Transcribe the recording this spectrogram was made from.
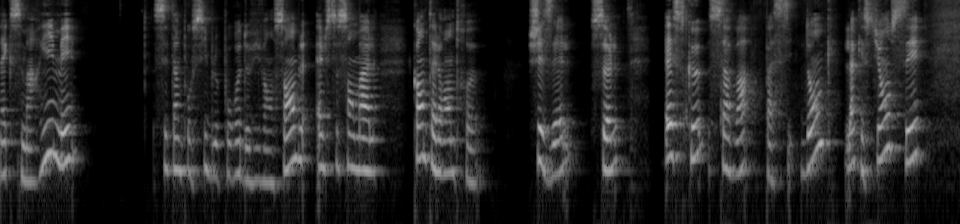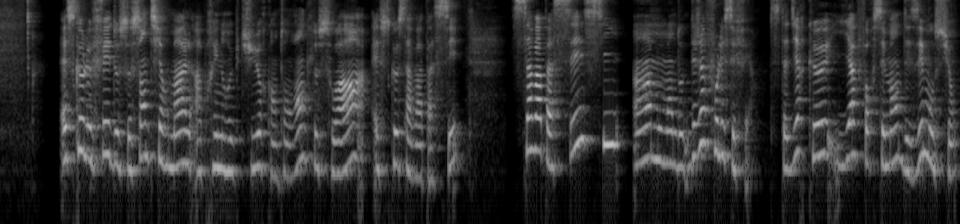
ex-mari, mais c'est impossible pour eux de vivre ensemble. Elle se sent mal quand elle rentre chez elle, seule. Est-ce que ça va passer? Donc, la question c'est est-ce que le fait de se sentir mal après une rupture quand on rentre le soir, est-ce que ça va passer? Ça va passer si à un moment donné... Déjà, faut laisser faire. C'est-à-dire qu'il y a forcément des émotions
